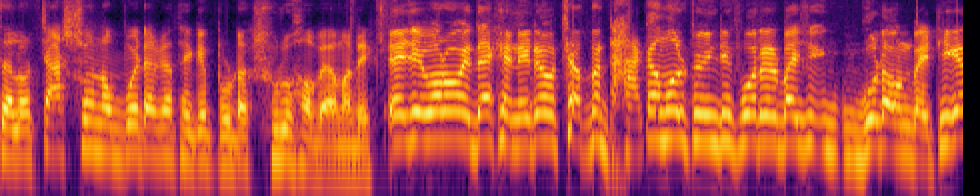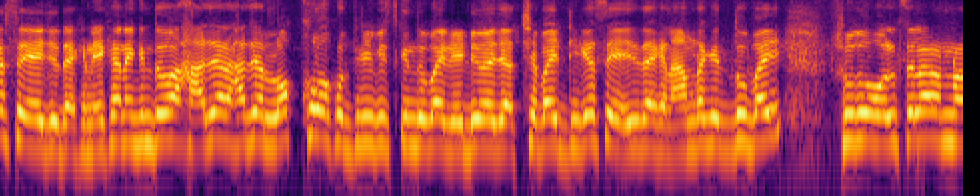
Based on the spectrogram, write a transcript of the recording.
সেলর চারশো নব্বই টাকা থেকে প্রোডাক্ট শুরু হবে আমাদের। এই যে বড় দেখেন, এটা হচ্ছে আপনার ঢাকা মল টোয়েন্টি ফোর এর ভাই গোডাউন ভাই, ঠিক আছে? এই যে দেখেন, এখানে কিন্তু হাজার হাজার, লক্ষ লক্ষ থ্রি পিস কিন্তু ভাই রেডি হয়ে যাচ্ছে ভাই, ঠিক আছে? এই যে দেখেন, আমরা কিন্তু ভাই শুধু হোলসেলার আমরা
